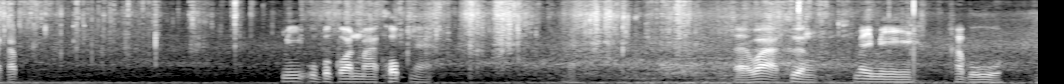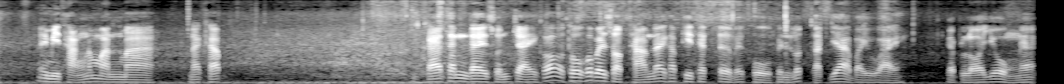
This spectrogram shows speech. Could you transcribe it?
นะครับ มีอุปกรณ์มาครบนะแต่ว่าเครื่องไม่มีคาบู ไม่มีถังน้ำมันมานะครับ ค้าท่านใดสนใจก็โทรเข้าไปสอบถามได้ครับที่แท็กเตอร์แบคโฮเป็นรถตัดหญ้าใบวายแบบล้อโยงนะ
